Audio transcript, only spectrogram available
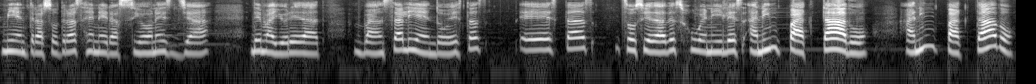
mientras otras generaciones ya de mayor edad van saliendo, estas estas sociedades juveniles han impactado, han impactado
